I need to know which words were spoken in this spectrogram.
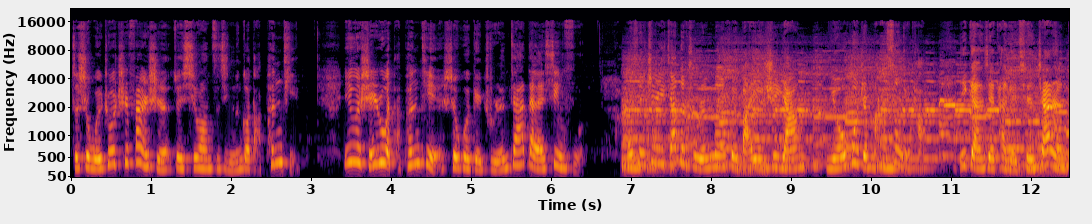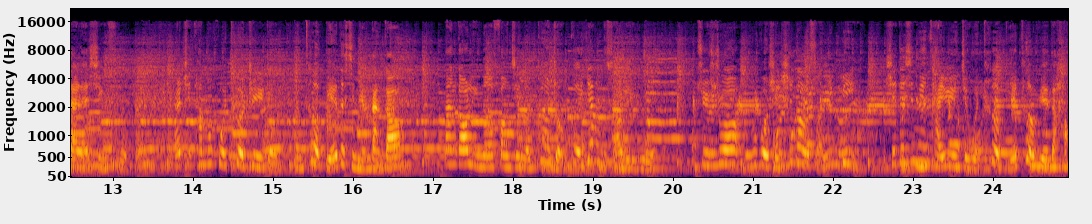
则是围桌吃饭时最希望自己能够打喷嚏，因为谁如果打喷嚏，是会给主人家带来幸福，而且这一家的主人呢会把一只羊、牛或者马送给他，以感谢他给全家人带来幸福，而且他们会特制一种很特别的新年蛋糕，蛋糕里呢放进了各种各样的小礼物。据说，如果谁吃到了小硬币，谁的新年财运就会特别特别的好。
